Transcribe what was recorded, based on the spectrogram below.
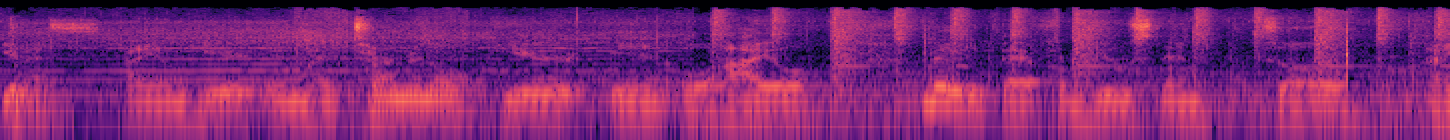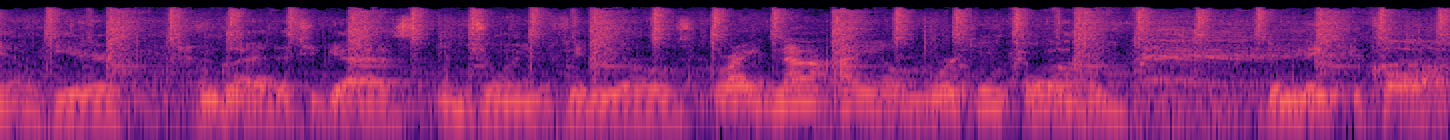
Yes, I am here in my terminal here in Ohio. Made it back from Houston, so I am here. I'm glad that you guys enjoying the videos. Right now, I am working on the make the call,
